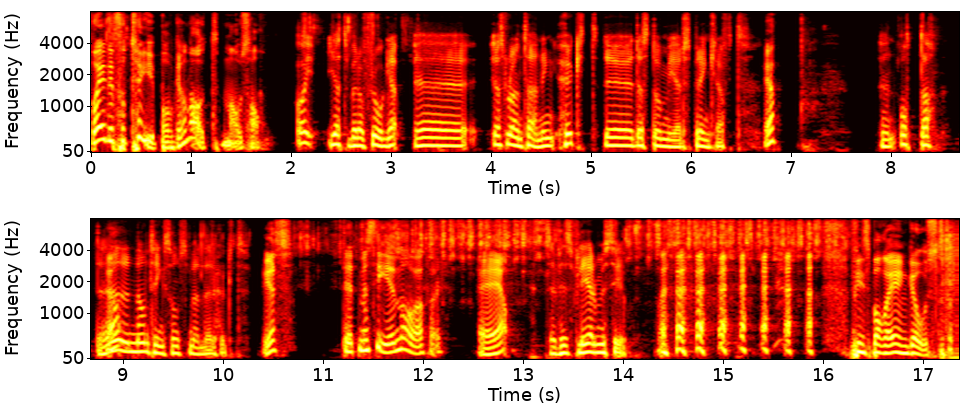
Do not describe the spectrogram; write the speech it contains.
Vad är det för typ av granat Maus har? Oj, jättebra fråga. Eh, jag slår en tärning. Högt, eh, desto mer sprängkraft. Ja. En åtta. Det är Ja. någonting som smäller högt. Yes. Det är ett museum ovanför. Ja. Det finns fler museum. Finns bara en Ghost.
